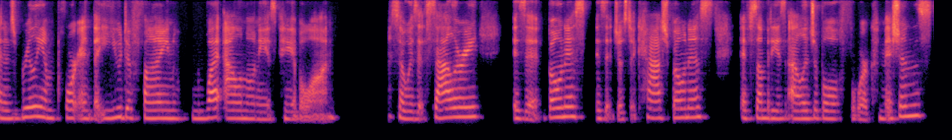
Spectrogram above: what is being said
And it's really important that you define what alimony is payable on. So, is it salary? Is it bonus? Is it just a cash bonus? If somebody is eligible for commissions,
